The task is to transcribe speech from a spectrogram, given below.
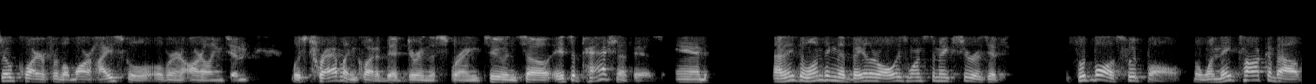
show choir for Lamar High School over in Arlington, was traveling quite a bit during the spring too, and so it's a passion of his. And I think the one thing that Baylor always wants to make sure is if football is football, but when they talk about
